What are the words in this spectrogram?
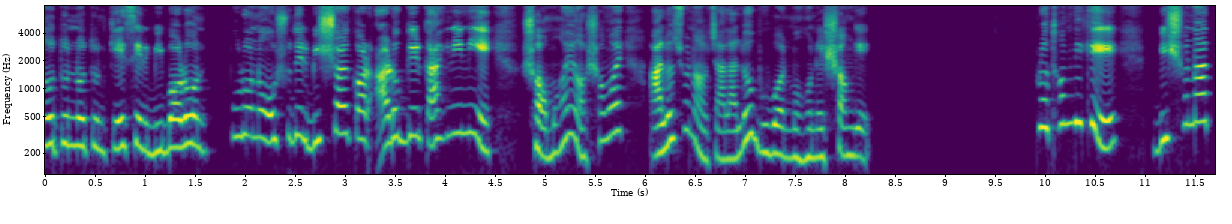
নতুন নতুন কেসের বিবরণ, পুরনো ওষুধের বিস্ময়কর আরোগ্যের কাহিনী নিয়ে সময় অসময় আলোচনাও চালালো ভুবনমোহনের সঙ্গে। প্রথম দিকে বিশ্বনাথ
